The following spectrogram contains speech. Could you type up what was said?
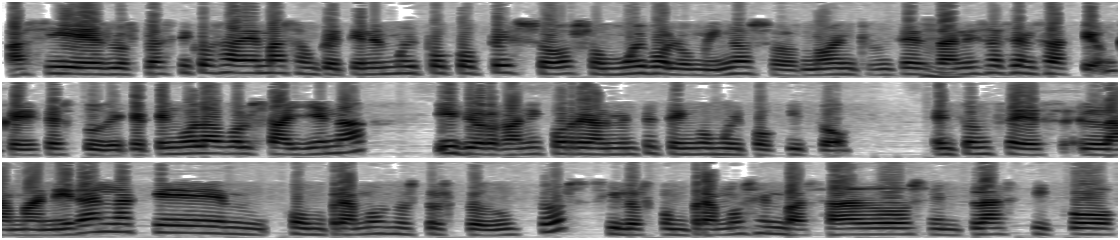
Así es, los plásticos además, aunque tienen muy poco peso, son muy voluminosos, ¿no? Entonces mm. dan esa sensación que dices tú de que tengo la bolsa llena y de orgánico realmente tengo muy poquito. Entonces, la manera en la que compramos nuestros productos, si los compramos envasados en plástico,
